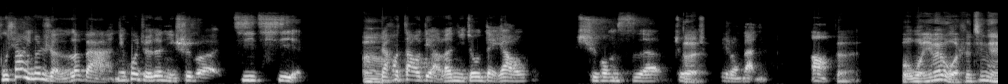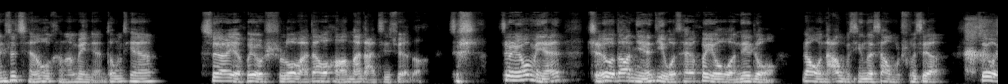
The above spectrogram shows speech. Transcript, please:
不像一个人了吧？你会觉得你是个机器，嗯，然后到点了你就得要去公司，就这种感觉。啊，对我我因为我是今年之前，我可能每年冬天虽然也会有失落吧，但我好像蛮打鸡血的，就是就是因为我每年只有到年底我才会有我那种让我拿五星的项目出现，所以我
